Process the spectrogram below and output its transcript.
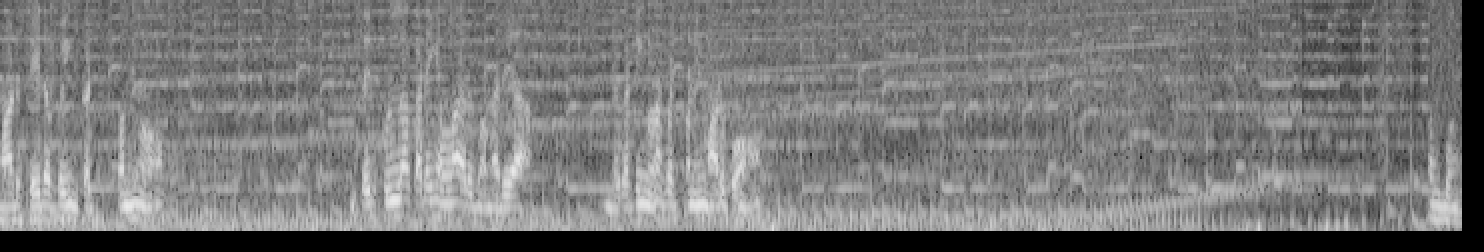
மாடு சைடாக போய் கட் பண்ணணும் இந்த சைடு ஃபுல்லாக கடைகள்லாம் இருக்கும் நிறையா. இந்த கட்டிங்லாம் கட் பண்ணி மாடு போகணும் போங்க.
